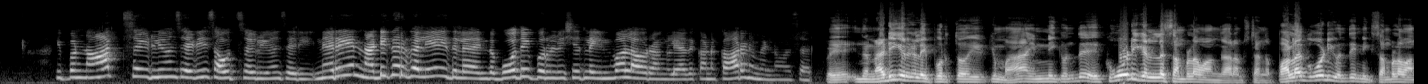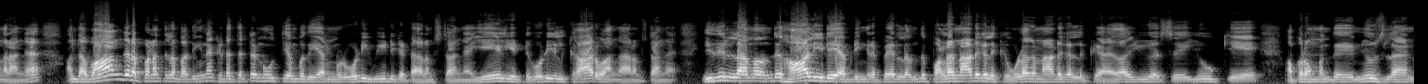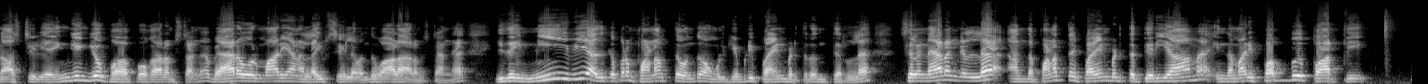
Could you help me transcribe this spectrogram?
இப்போ நார்த் சைட்லேயும் சரி சவுத் சைட்லேயும் சரி நிறைய நடிகர்களே இதில் இந்த போதைப் பொருள் விஷயத்தில் இன்வால்வ் ஆகுறாங்களே அதுக்கான காரணம் என்னவா சார் இப்போ இந்த நடிகர்களை பொறுத்த வரைக்குமா இன்னைக்கு வந்து கோடிகளில் சம்பளம் வாங்க ஆரம்பிச்சிட்டாங்க. பல கோடி வந்து இன்னைக்கு சம்பளம் வாங்குறாங்க. அந்த வாங்குற பணத்தில் பார்த்தீங்கன்னா கிட்டத்தட்ட நூற்றி ஐம்பது இரநூறு கோடி வீடு கட்ட ஆரம்பிச்சிட்டாங்க. ஏழு எட்டு கோடிகள் கார் வாங்க ஆரம்பிச்சிட்டாங்க. இது இல்லாமல் வந்து ஹாலிடே அப்படிங்கிற பேரில் வந்து பல நாடுகளுக்கு உலக நாடுகளுக்கு அதாவது யூஎஸ்ஸு யூகே அப்புறம் வந்து நியூசிலாந்து ஆஸ்திரேலியா எங்கெங்கேயோ போக ஆரம்பிச்சிட்டாங்க. வேறு ஒரு மாதிரியான லைஃப் ஸ்டைலை வந்து வாழ ஆரம்பிச்சிட்டாங்க. இதை மீறி அதுக்கப்புறம் பணத்தை வந்து அவங்களுக்கு எப்படி பயன்படுத்துறதுன்னு தெரில சில நேரங்களில் அந்த பணத்தை பயன்படுத்த தெரியாமல் இந்த மாதிரி பப்பு பார்ட்டி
